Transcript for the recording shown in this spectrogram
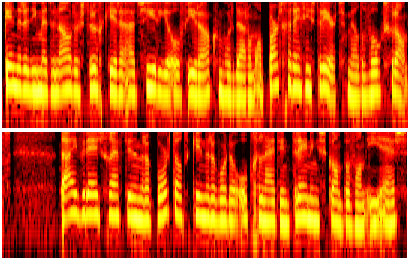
Kinderen die met hun ouders terugkeren uit Syrië of Irak... worden daarom apart geregistreerd, meldt de Volkskrant. De AIVD schrijft in een rapport dat kinderen worden opgeleid in trainingskampen van IS.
